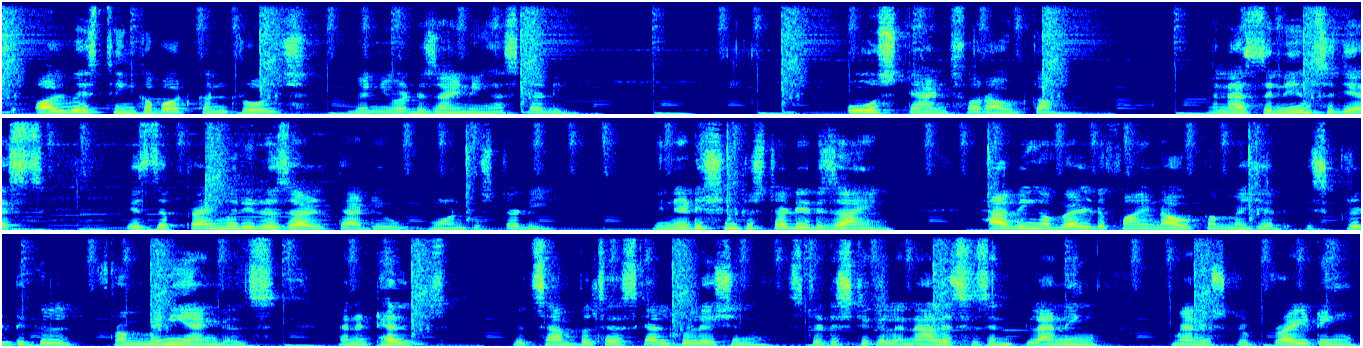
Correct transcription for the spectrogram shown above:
So always think about controls when you are designing a study. O stands for outcome, and as the name suggests, is the primary result that you want to study. In addition to study design, having a well defined outcome measure is critical from many angles and it helps with sample size calculation, statistical analysis and planning, manuscript writing,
